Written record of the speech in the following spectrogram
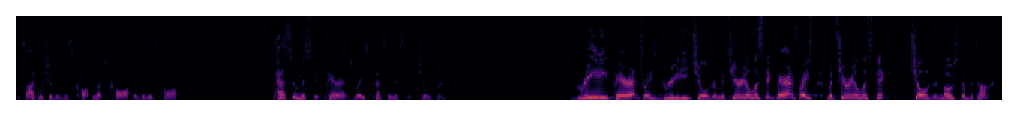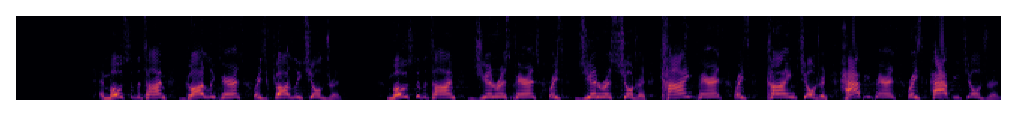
Discipleship is as much caught as it is taught. Pessimistic parents raise pessimistic children. Greedy parents raise greedy children. Materialistic parents raise materialistic children most of the time. And most of the time, godly parents raise godly children. Most of the time, generous parents raise generous children. Kind parents raise kind children. Happy parents raise happy children.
